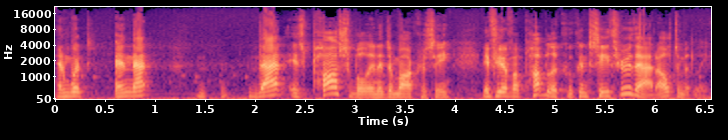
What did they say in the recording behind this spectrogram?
And what and that that is possible in a democracy if you have a public who can see through that ultimately.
